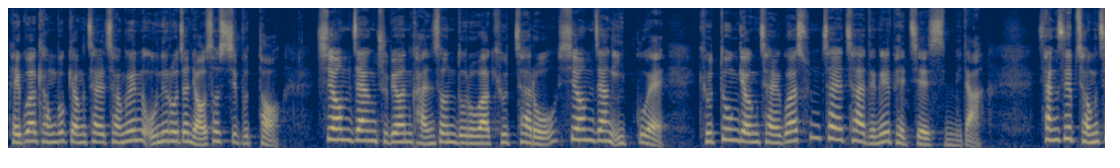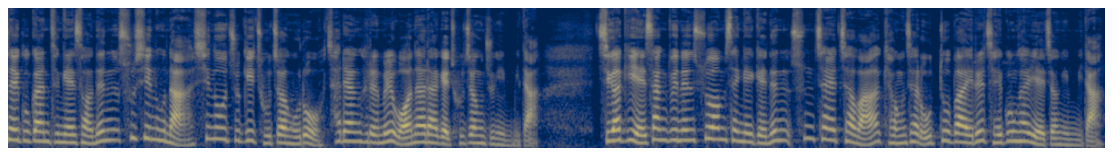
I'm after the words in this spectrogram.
대구와 경북경찰청은 오늘 오전 6시부터 시험장 주변 간선도로와 교차로, 시험장 입구에 교통경찰과 순찰차 등을 배치했습니다. 상습 정체 구간 등에서는 수신호나 신호주기 조정으로 차량 흐름을 원활하게 조정 중입니다. 지각이 예상되는 수험생에게는 순찰차와 경찰 오토바이를 제공할 예정입니다.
